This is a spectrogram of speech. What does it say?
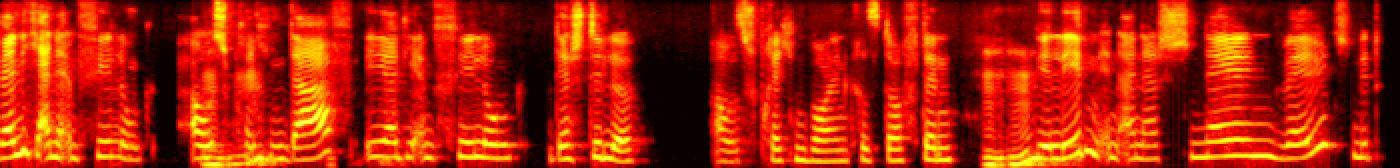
wenn ich eine Empfehlung aussprechen mhm. darf, eher die Empfehlung der Stille aussprechen wollen, Christoph. Denn mhm. wir leben in einer schnellen Welt mit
